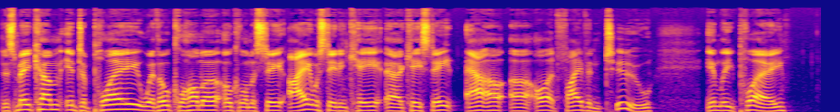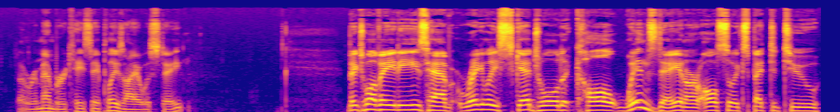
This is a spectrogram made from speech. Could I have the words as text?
This may come into play with Oklahoma, Oklahoma State, Iowa State, and K uh, State uh, uh, all at five and two in league play. But remember, K State plays Iowa State. Big 12 ADs have regularly scheduled call Wednesday and are also expected to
